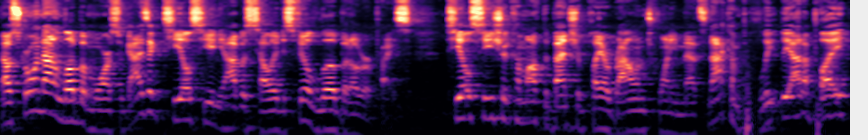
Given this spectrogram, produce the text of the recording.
Now, scrolling down a little bit more, so guys like TLC and Yabusele just feel a little bit overpriced. TLC should come off the bench and play around 20 minutes. Not completely out of play,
